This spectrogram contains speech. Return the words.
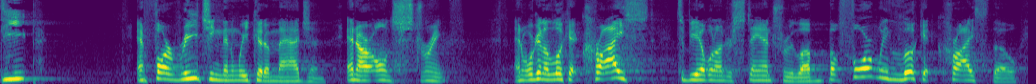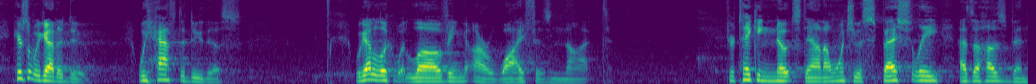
deep and far reaching than we could imagine in our own strength. And we're going to look at Christ to be able to understand true love. Before we look at Christ, though, here's what we got to do we have to do this. We got to look at what loving our wife is not. If you're taking notes down, I want you, especially as a husband,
